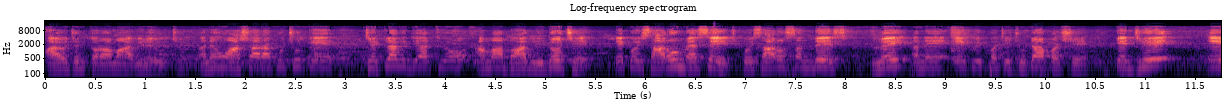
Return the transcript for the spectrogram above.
આયોજન કરવામાં આવી રહ્યું છે. અને હું આશા રાખું છું કે જેટલા વિદ્યાર્થીઓ આમાં ભાગ લીધો છે, એ કોઈ સારો મેસેજ કોઈ સારો સંદેશ લઈ અને એક વીક પછી છૂટા પડશે કે જે એ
